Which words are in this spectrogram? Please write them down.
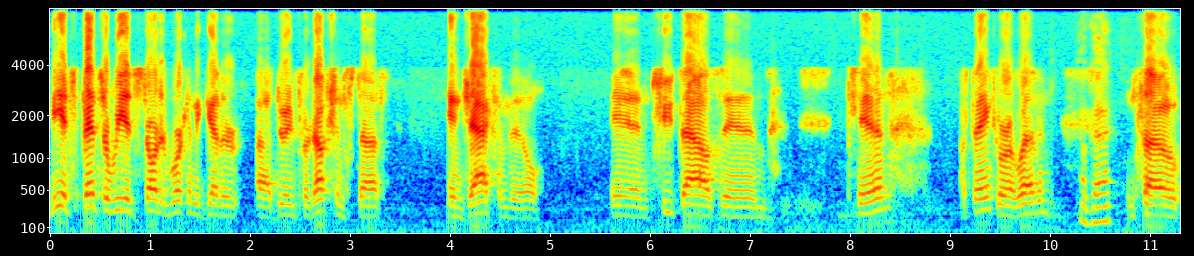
me and Spencer, we had started working together uh, doing production stuff in Jacksonville in 2010, I think, or 11. Okay. And so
